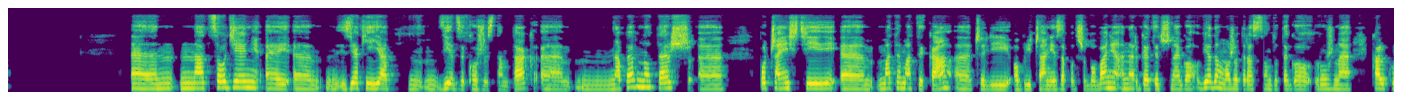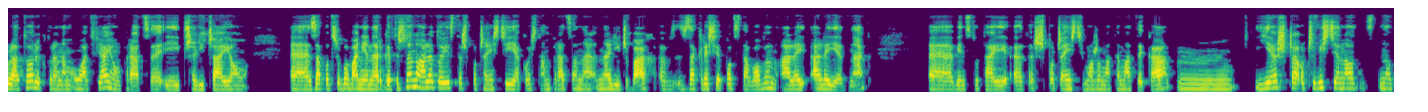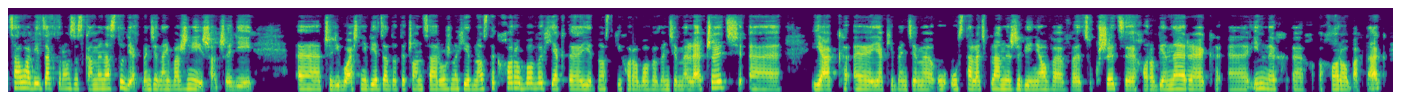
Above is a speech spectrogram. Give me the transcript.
E, na co dzień, e, e, z jakiej ja wiedzy korzystam, tak? Na pewno też po części matematyka, czyli obliczanie zapotrzebowania energetycznego. Wiadomo, że teraz są do tego różne kalkulatory, które nam ułatwiają pracę i przeliczają E, zapotrzebowanie energetyczne, no ale to jest też po części jakoś tam praca na, na liczbach w zakresie podstawowym, ale, ale jednak. E, więc tutaj e, też po części może matematyka. Mm, jeszcze oczywiście no, no cała wiedza, którą zyskamy na studiach będzie najważniejsza, czyli czyli właśnie wiedza dotycząca różnych jednostek chorobowych, jak te jednostki chorobowe będziemy leczyć, jak, e, jakie będziemy ustalać plany żywieniowe w cukrzycy, chorobie nerek, e, innych e, chorobach, tak?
